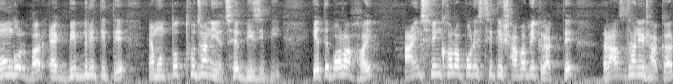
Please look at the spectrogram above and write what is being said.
মঙ্গলবার এক বিবৃতিতে এমন তথ্য জানিয়েছে বিজিবি। এতে বলা হয় আইন শৃঙ্খলা পরিস্থিতি স্বাভাবিক রাখতে রাজধানী ঢাকার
